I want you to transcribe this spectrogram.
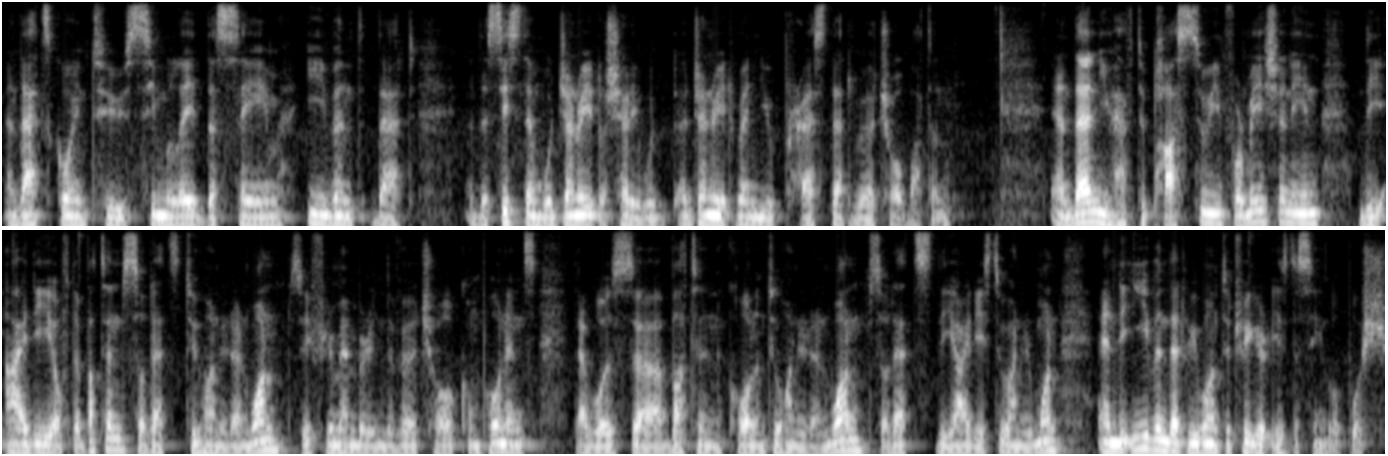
and that's going to simulate the same event that the system would generate or Shelly would uh, generate when you press that virtual button. And then you have to pass two information in the ID of the button. So that's 201. So if you remember in the virtual components, that was uh, button colon 201. So that's the ID is 201. And the event that we want to trigger is the single push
